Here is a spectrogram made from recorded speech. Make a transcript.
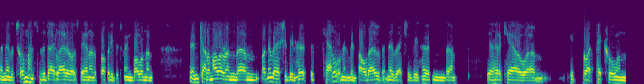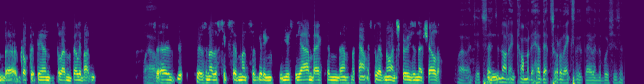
and then the twelve months to the date later, I was down on a property between Bollon and and Cunnamulla, and um, I'd never actually been hurt with cattle. I mean, I've been bowled over, but never actually been hurt. And um, yeah, I had a cow um, hit right pectoral and uh, dropped it down below my belly button. Wow. So there was another six, seven months of getting the use of the arm back, and um, I currently still have nine screws in that shoulder. wow. It's, it's, it's not uncommon to have that sort of accident, though, in the bush, is it?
